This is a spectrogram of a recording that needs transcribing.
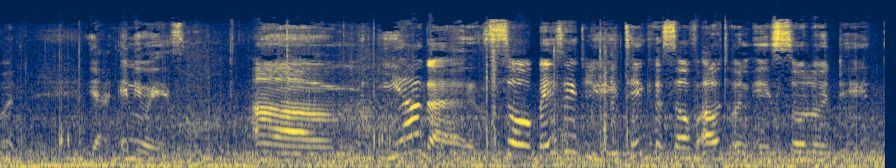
But yeah, anyways, um, yeah, guys. So basically, take yourself out on a solo date.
